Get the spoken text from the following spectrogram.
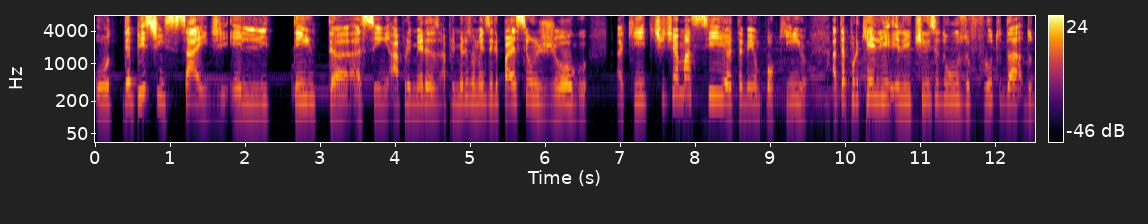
O The Beast Inside, ele tenta, assim, a primeiras, a primeiros momentos ele parece ser um jogo aqui te, te amacia também um pouquinho, até porque ele, ele utiliza do uso fruto da, do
